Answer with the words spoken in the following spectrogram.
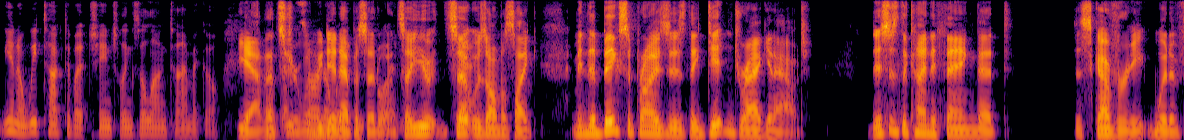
you know we talked about changelings a long time ago. Yeah, So that's I'm true. When we did episode one, so you, so it was almost like, I mean, the big surprise is they didn't drag it out. This is the kind of thing that Discovery would have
